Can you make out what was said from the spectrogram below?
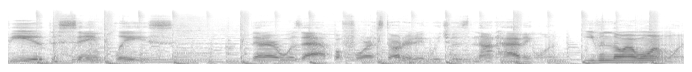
be at the same place that I was at before I started it, which was not having one, even though I want one.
